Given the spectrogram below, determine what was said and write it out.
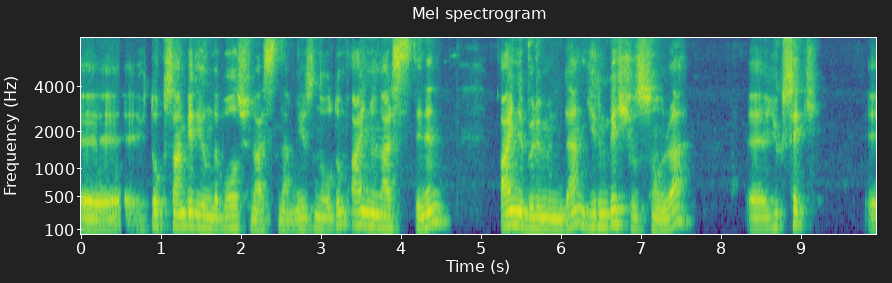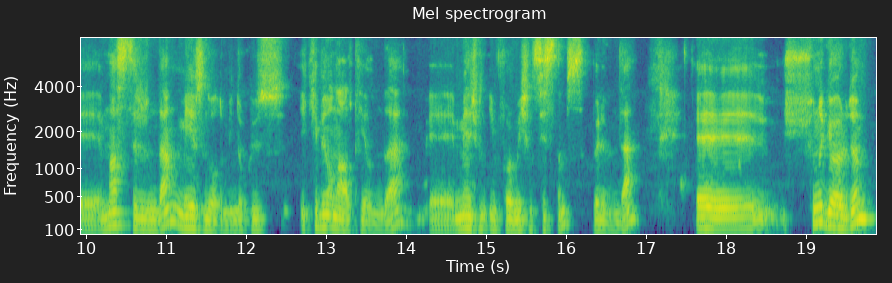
Ee, 91 yılında Boğaziçi Üniversitesi'nden mezun oldum. Aynı üniversitenin aynı bölümünden 25 yıl sonra e, yüksek e, master'ından mezun oldum 1900, 2016 yılında e, Management Information Systems bölümünden. E, şunu gördüm,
